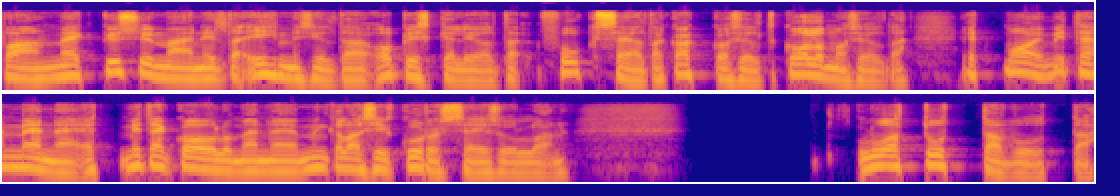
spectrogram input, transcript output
vaan me kysymään niiltä ihmisiltä, opiskelijoilta, fukseilta, kakkosilta, kolmosilta, että moi, miten menee, että miten koulu menee, minkälaisia kursseja sulla on luo tuttavuutta.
